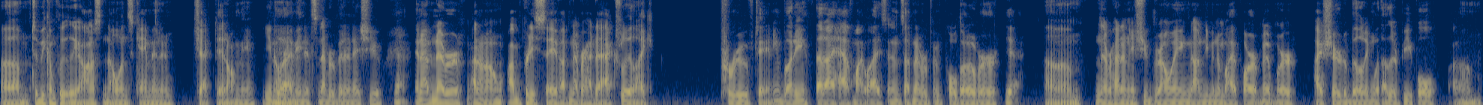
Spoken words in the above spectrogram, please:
um, to be completely honest, no one's came in and checked it on me. You know what I mean? It's never been an issue. Yeah. And I've never, I don't know, I'm pretty safe. I've never had to actually like prove to anybody that I have my license. I've never been pulled over. Yeah. Um, never had an issue growing, not even in my apartment where I shared a building with other people. Um,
